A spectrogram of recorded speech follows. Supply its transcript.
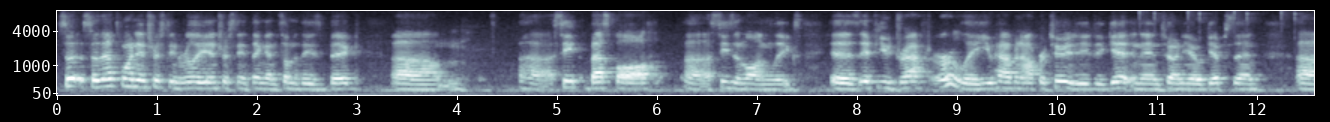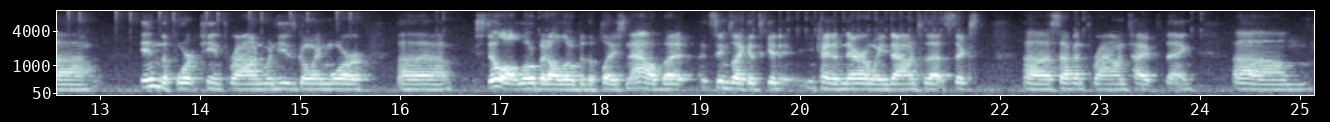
So, so that's one interesting, really interesting thing in some of these big um, uh, best ball uh, season-long leagues is if you draft early, you have an opportunity to get an Antonio Gibson uh, in the 14th round when he's going more uh, still a little bit all over the place now, but it seems like it's getting kind of narrowing down to that sixth, uh, seventh round type thing. Um,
